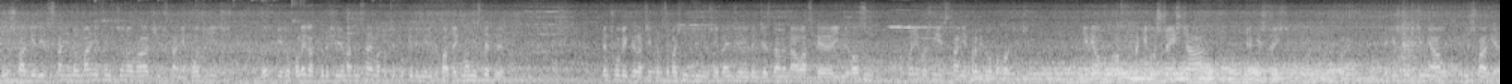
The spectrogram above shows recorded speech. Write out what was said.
mój szwagier jest w stanie normalnie funkcjonować, jest w stanie chodzić. Bo jego kolega, który siedział na tym samym motocyklu, kiedy mieli wypadek, no niestety ten człowiek raczej pracować nigdy już nie będzie i będzie zdany na łaskę innych osób, no ponieważ nie jest w stanie prawidłowo chodzić. Nie miał po prostu takiego szczęścia, jakie szczęście, jakie szczęście miał mój szwagier.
